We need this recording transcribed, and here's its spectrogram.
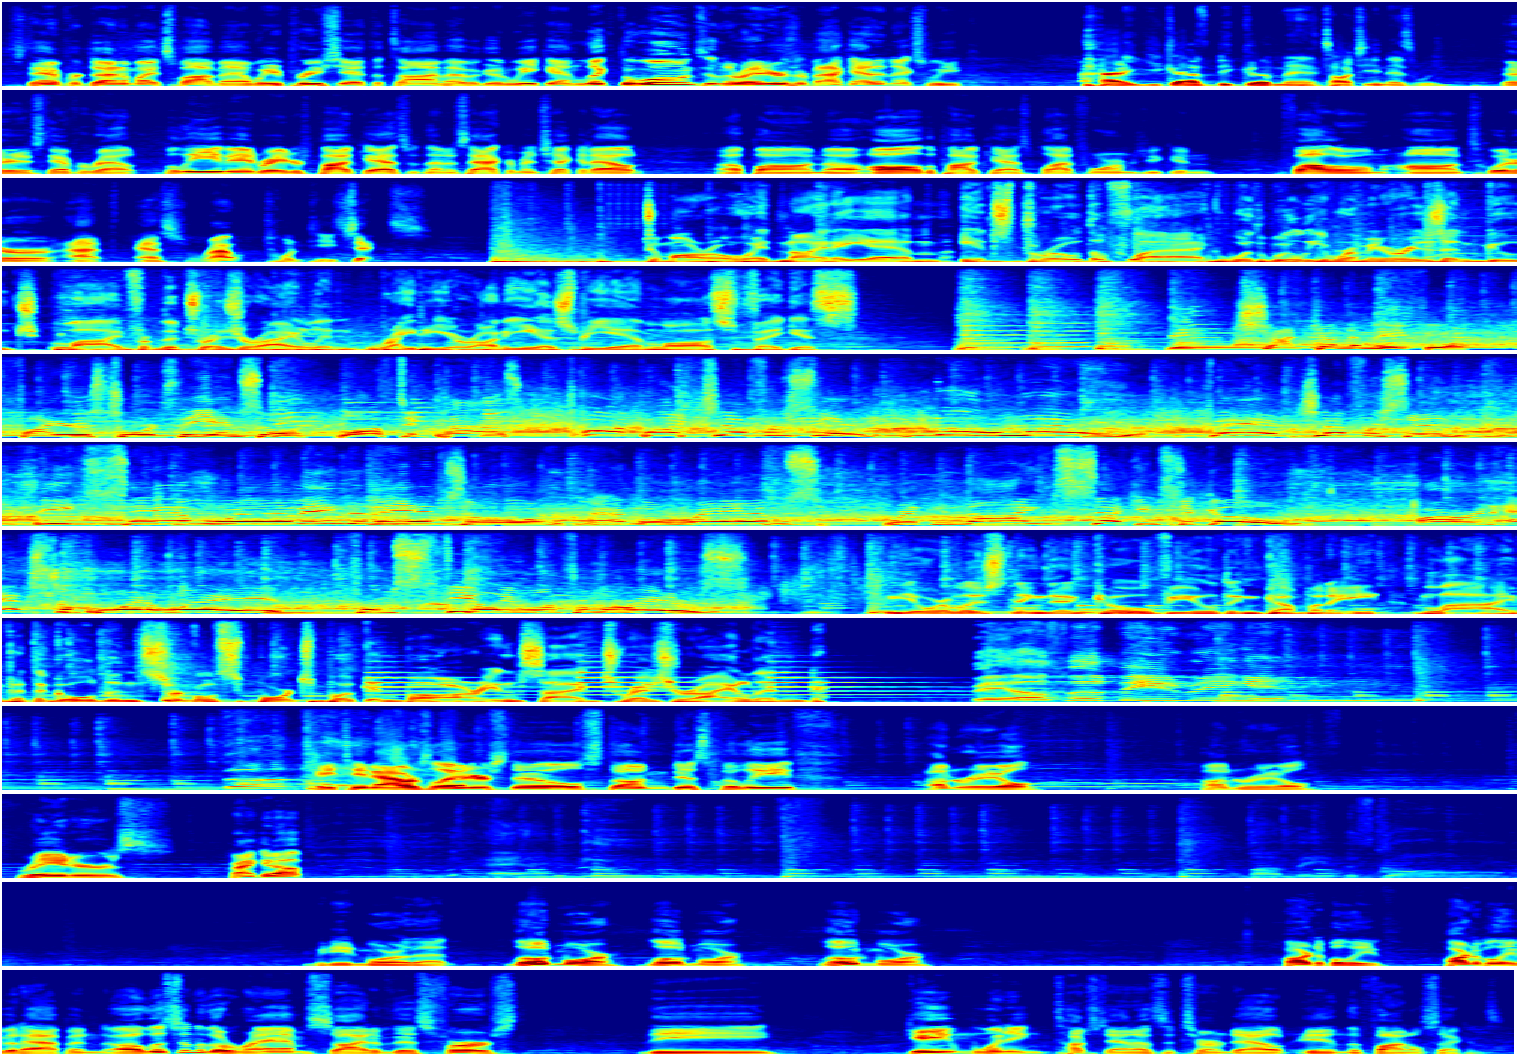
Stanford Dynamite Spot, man. We appreciate the time. Have a good weekend. Lick the wounds, and the Raiders are back at it next week. you guys be good, man. Talk to you next week. There he is, Stanford Routt. Believe in Raiders podcast with Dennis Ackerman. Check it out up on uh, all the podcast platforms. You can follow him on Twitter at sroute26. Tomorrow at 9 a.m., it's Throw the Flag with Willie Ramirez and Gooch, live from the Treasure Island, right here on ESPN Las Vegas. Shotgun to Mayfield. Fires towards the end zone. Lofted pass. Caught by Jefferson. No way. Van Jefferson beats seconds to go, are an extra point away from stealing one from the Raiders. You're listening to Cofield and Company, live at the Golden Circle Sportsbook and Bar inside Treasure Island. Bells will be ringing. 18 hours later, still stunned disbelief. Unreal. Unreal. Raiders. Crank it up. We need more of that. Load more. Load more. Load more. Hard to believe. Hard to believe it happened. Uh, listen to the Rams side of this first. The game winning touchdown, as it turned out, in the final seconds.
